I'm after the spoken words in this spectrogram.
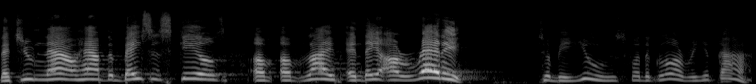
That you now have the basic skills of, of life and they are ready to be used for the glory of God.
